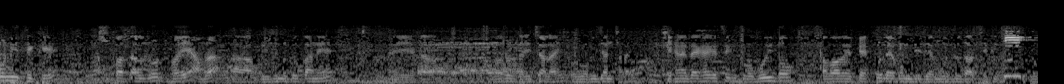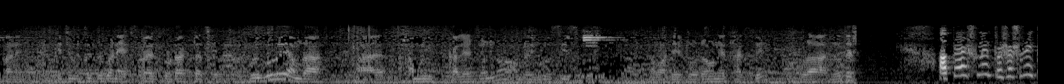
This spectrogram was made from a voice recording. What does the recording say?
চৌমনি থেকে হাসপাতাল রোড হয়ে আমরা বিভিন্ন দোকানে এটা নজরদারি চালাই অভিযান চালাই। সেখানে দেখা গেছে কিছু অবৈধ স্বভাবে পেট্রোল এবং ডিজেল মজুদ আছে কিছু দোকানে। কিছু কিছু দোকানে এক্সপায়ার প্রোডাক্ট আছে। ওইগুলোই আমরা সাময়িককালের সাময়িক কালের জন্য আমরা এগুলো সিজ আমাদের গোডাউনে থাকবে। ওরা যথেষ্ট আপনারা শুনেন, প্রশাসনিক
